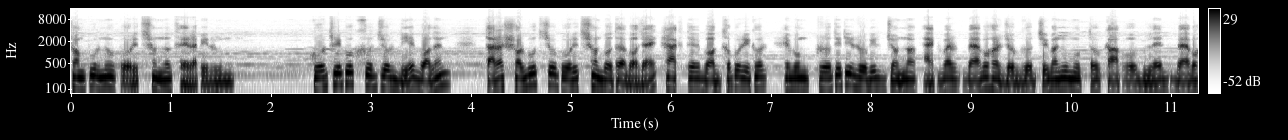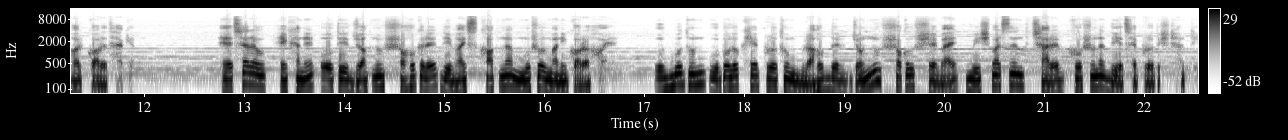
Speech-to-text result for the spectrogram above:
সম্পূর্ণ পরিচ্ছন্ন থেরাপি রুম। কর্তৃপক্ষ জোর দিয়ে বলেন, তারা সর্বোচ্চ পরিচ্ছন্নতা বজায় রাখতে বদ্ধপরিকর এবং প্রতিটি রোগীর জন্য একবার ব্যবহারযোগ্য জীবাণুমুক্ত কাপ ও ব্লেড ব্যবহার করে থাকেন। এছাড়াও এখানে অতি যত্ন সহকারে ডিভাইস খতনা মুসলমানি করা হয়। উদ্বোধন উপলক্ষে প্রথম গ্রাহকদের জন্য সকল সেবায় বিশ পার্সেন্ট ছাড়ের ঘোষণা দিয়েছে প্রতিষ্ঠানটি।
